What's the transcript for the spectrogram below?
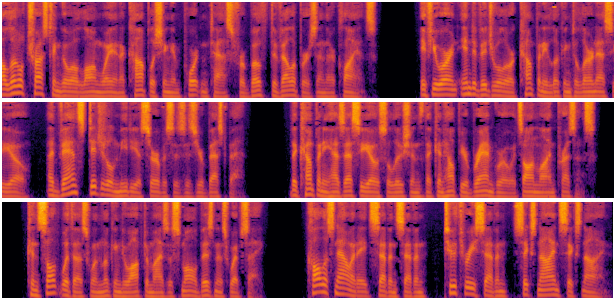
A little trust can go a long way in accomplishing important tasks for both developers and their clients. If you are an individual or company looking to learn SEO, Advanced Digital Media Services is your best bet. The company has SEO solutions that can help your brand grow its online presence. Consult with us when looking to optimize a small business website. Call us now at 877 237 6969.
